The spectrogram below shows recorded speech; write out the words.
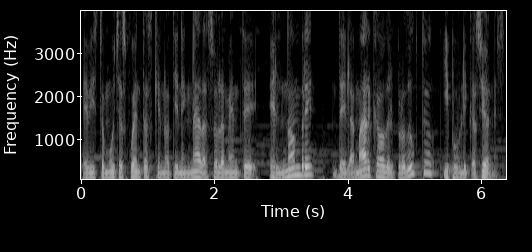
He visto muchas cuentas que no tienen nada, solamente el nombre de la marca o del producto y publicaciones.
